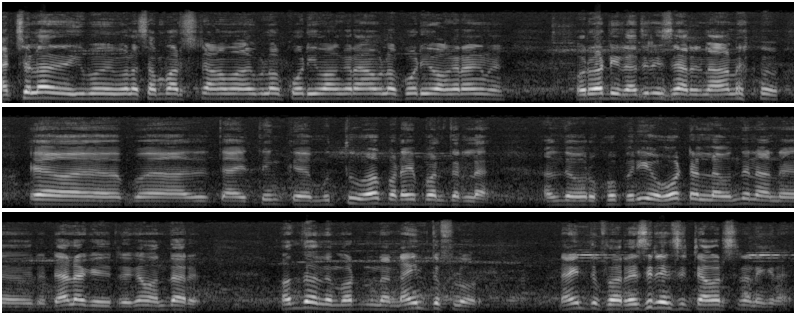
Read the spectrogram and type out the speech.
ஆக்சுவலாக இவன் இவ்வளோ சம்பாரிச்சிட்டான் அவன் இவ்வளோ கோடி வாங்குறான் இவ்வளோ கோடி வாங்குறாங்கன்னு ஒரு வாட்டி ரஜினி சார் நானும் ஐ திங்க் முத்துவா படைப்பான்னு தெரில அந்த ஒரு பெரிய ஹோட்டலில் வந்து நான் டைலாக் எழுதிட்டு இருக்கேன் வந்தார். வந்து அந்த மட்டும் ninth floor ninth floor residency டவர்ஸ்னு நினைக்கிறேன்.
